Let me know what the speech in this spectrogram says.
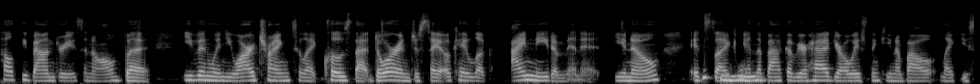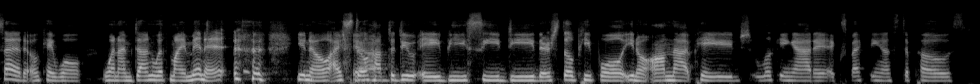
healthy boundaries and all. But even when you are trying to like close that door and just say, okay, look, I need a minute, you know, it's like in the mm-hmm. back of your head, you're always thinking about, like you said, okay, well, when I'm done with my minute, you know, I still Yeah. have to do A, B, C, D. There's still people, you know, on that page looking at it, expecting us to post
